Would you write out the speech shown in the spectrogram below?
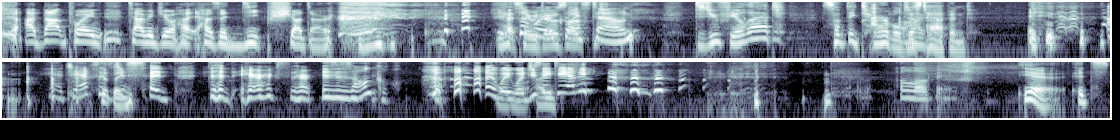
At that point, Tammy Jo ha- has a deep shudder. Yeah, Somewhere Joe's across like, town. "Did you feel that? Something terrible just happened." Yeah, Jackson 'Cause I- just said that Eric's there is his uncle. Wait, what'd you say, I'm- Tammy? I love it. yeah, it's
